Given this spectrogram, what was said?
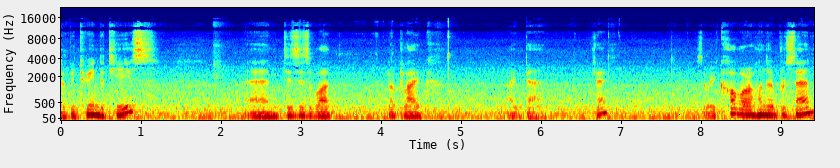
And between the teeth, and this is what look like like that okay? So we cover 100%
